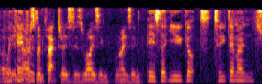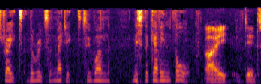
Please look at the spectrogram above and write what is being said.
Oh, the weekend was- embarrassment factor is, is rising, rising. Is that you got to demonstrate the roots of magic to one Mr. Gavin Thorpe. I did,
